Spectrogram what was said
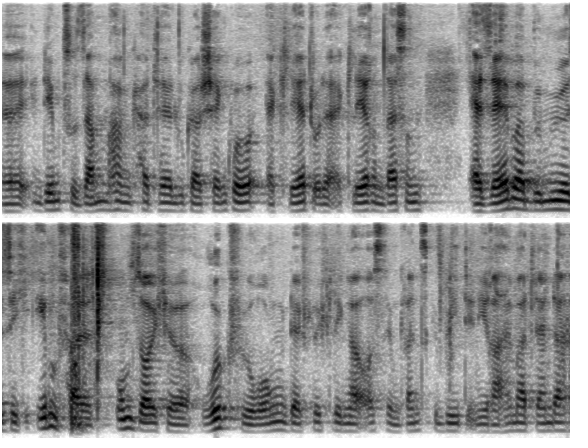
Äh, in dem Zusammenhang hat Herr Lukaschenko erklärt oder erklären lassen, er selber bemühe sich ebenfalls um solche Rückführungen der Flüchtlinge aus dem Grenzgebiet in ihre Heimatländer.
